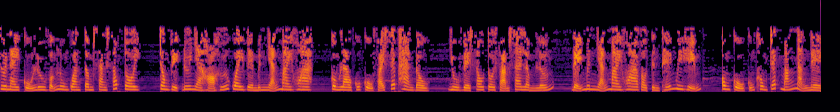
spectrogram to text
Xưa nay cụ Lưu vẫn luôn quan tâm săn sóc tôi, trong việc đưa nhà họ hứa quay về Minh Nhãn Mai Hoa, công lao của cụ phải xếp hàng đầu, dù về sau tôi phạm sai lầm lớn, đẩy Minh Nhãn Mai Hoa vào tình thế nguy hiểm, ông cụ cũng không trách mắng nặng nề,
